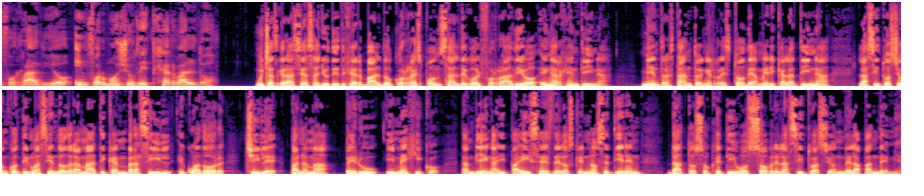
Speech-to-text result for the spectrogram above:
Golfo Radio, informó Judith Gerbaldo. Muchas gracias a Judith Gerbaldo, corresponsal de Golfo Radio en Argentina. Mientras tanto, en el resto de América Latina, la situación continúa siendo dramática en Brasil, Ecuador, Chile, Panamá, Perú y México. También hay países de los que no se tienen datos objetivos sobre la situación de la pandemia.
